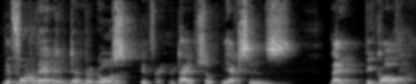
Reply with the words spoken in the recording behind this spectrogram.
Before that, it undergoes different types of reactions like pick-off,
